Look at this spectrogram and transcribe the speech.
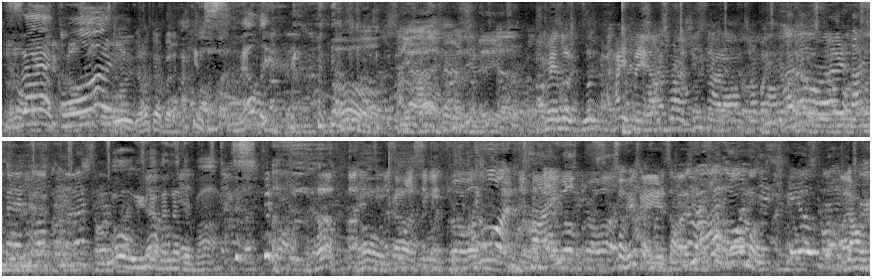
Zach, what? Okay, but I can smell it. I mean, look, look, hype man. I'm surprised you're not all jumping. I know, right? Hi, man. You welcome to the next one. Oh, you have another box. Oh god. Come on, hype. So here's the funny part. Y'all almost KO'd that. Y'all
